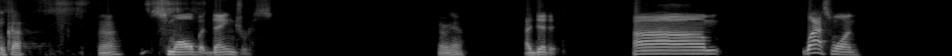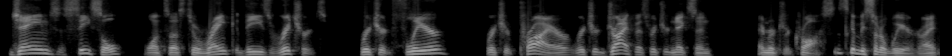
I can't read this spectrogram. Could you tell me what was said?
okay. small but dangerous. There we go. I did it. Um, last one. James Cecil wants us to rank these Richards: Richard Fliehr, Richard Pryor, Richard Dreyfuss, Richard Nixon, and Richard Cross. It's gonna be sort of weird, right?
